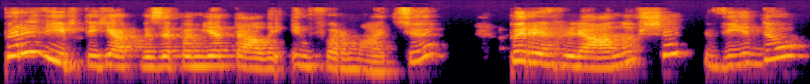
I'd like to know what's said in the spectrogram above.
Перевірте, як ви запам'ятали інформацію, переглянувши відео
